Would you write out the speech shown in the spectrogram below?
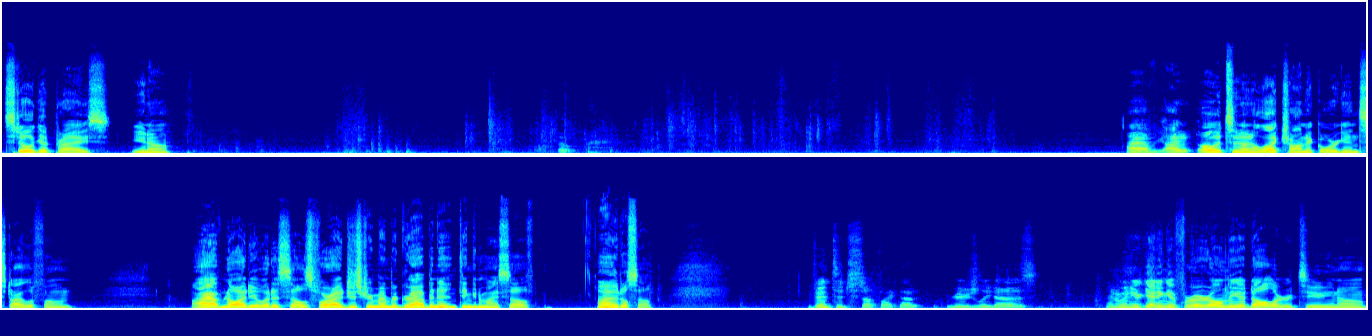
still a good price, you know. I have I oh it's an electronic organ stylophone. I have no idea what it sells for. I just remember grabbing it and thinking to myself, "Oh, it'll sell." Vintage stuff like that usually does. And when you're getting it for only a dollar or two, you know,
